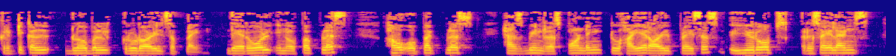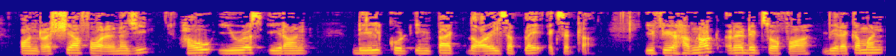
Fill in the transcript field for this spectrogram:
critical global crude oil supply, their role in OPEC Plus, how OPEC Plus has been responding to higher oil prices, Europe's resilience on Russia for energy, how US-Iran deal could impact the oil supply, etc. If you have not read it so far, we recommend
